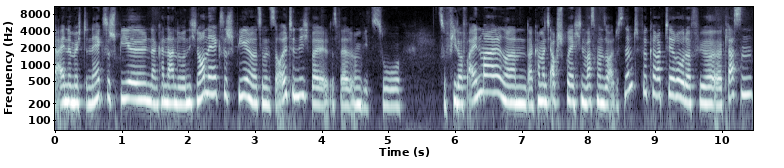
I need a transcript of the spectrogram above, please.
der eine möchte eine Hexe spielen, dann kann der andere nicht noch eine Hexe spielen, oder zumindest sollte nicht, weil das wäre irgendwie zu, zu viel auf einmal, sondern dann kann man sich absprechen, was man so alles nimmt für Charaktere oder für äh, Klassen.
